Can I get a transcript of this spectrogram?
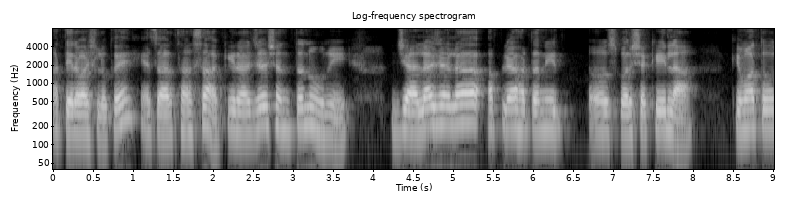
हा तेरावा श्लोक आहे. याचा अर्थ असा की राजा शंतनूने ज्याला ज्याला आपल्या हाताने स्पर्श केला किंवा तो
